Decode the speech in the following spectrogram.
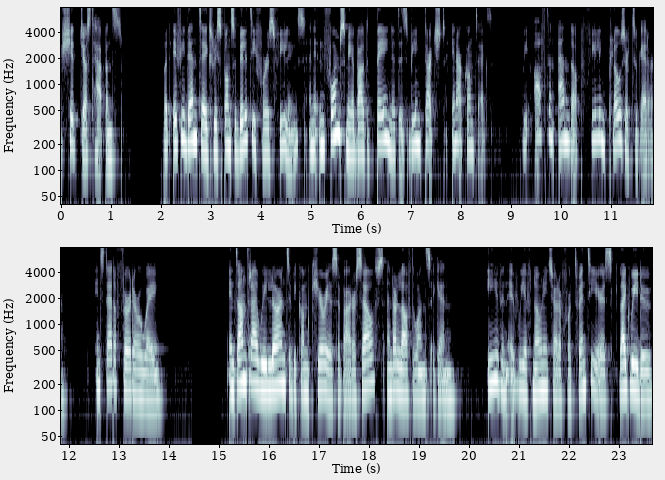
shit just happens. But if he then takes responsibility for his feelings and informs me about the pain that is being touched in our contact, we often end up feeling closer together instead of further away. In Tantra, we learn to become curious about ourselves and our loved ones again, even if we have known each other for 20 years, like we do.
